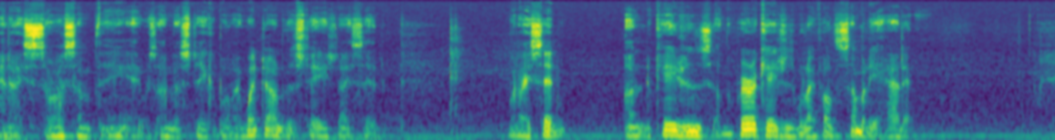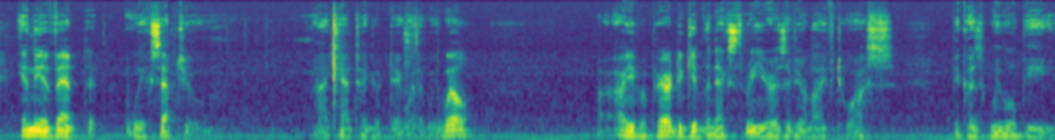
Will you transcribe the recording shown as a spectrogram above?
And I saw something, and it was unmistakable. I went down to the stage and I said, what I said on occasions, on the rare occasions when I felt somebody had it. In the event that we accept you, I can't tell you today whether we will, are you prepared to give the next three years of your life to us? Because we will be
